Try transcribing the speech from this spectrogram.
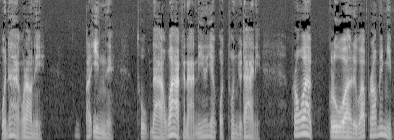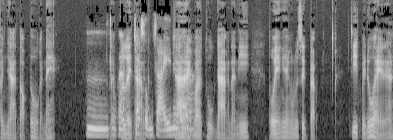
หัวหน้าของเรานี่ พระอินทร์เนี่ย ถูกด่าว่าขนาดนี้แล้วยังอดทนอยู่ได้นี่ เพราะว่ากลัวหรือว่าเพราะไม่มีปัญญาตอบโต้กันแน่อืมก็เลยถามสงสัยนะใช่ว่าถูกด่าขนาดนี้ ตัวเองก็ยังรู้สึกแบบจี๊ดไปด้วยนะ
